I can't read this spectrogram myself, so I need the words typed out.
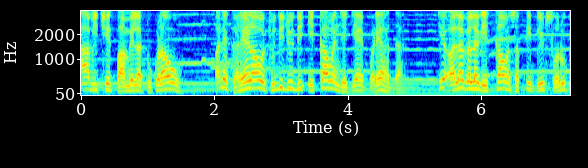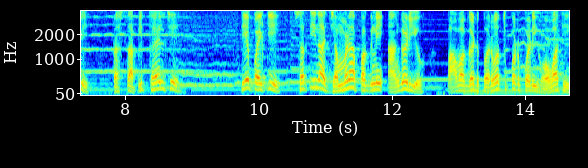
આ વિચ્છેદ પામેલા ટુકડાઓ અને ઘરેણાઓ જુદી જુદી એકાવન જગ્યાએ પડ્યા હતા, જે અલગ અલગ એકાવન શક્તિપીઠ સ્વરૂપે પ્રસ્થાપિત થયેલ છે. તે પૈકી સતીના જમણા પગની આંગળીઓ પાવાગઢ પર્વત પર પડી હોવાથી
